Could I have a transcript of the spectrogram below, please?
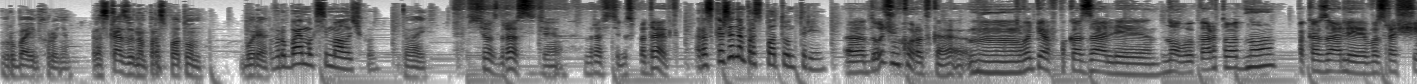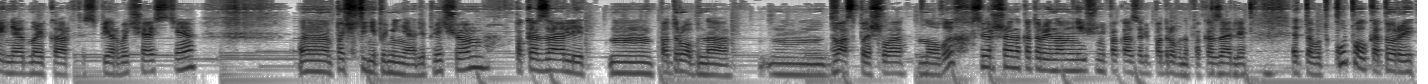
Врубай, Хрони. Рассказывай нам про Сплатун. Боря. Врубай максималочку. Давай. Все, здравствуйте. Здравствуйте, господа. Расскажи нам про Splatoon 3. Э, да очень коротко. Во-первых, показали новую карту одну, показали возвращение одной карты с первой части. Э, почти не поменяли причем. Показали подробно два спешла новых совершенно, которые нам мне еще не показывали, подробно показали. Это вот купол, который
